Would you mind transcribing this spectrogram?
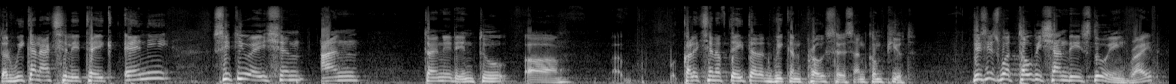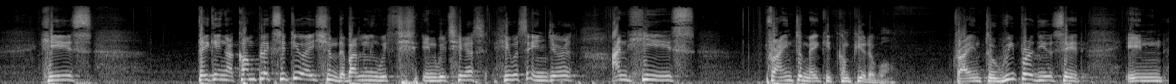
That we can actually take any situation and turn it into uh, a collection of data that we can process and compute. This is what Toby Shandy is doing, right? He's taking a complex situation, the battle in which, in which he, has, he was injured, and he is trying to make it computable, trying to reproduce it in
